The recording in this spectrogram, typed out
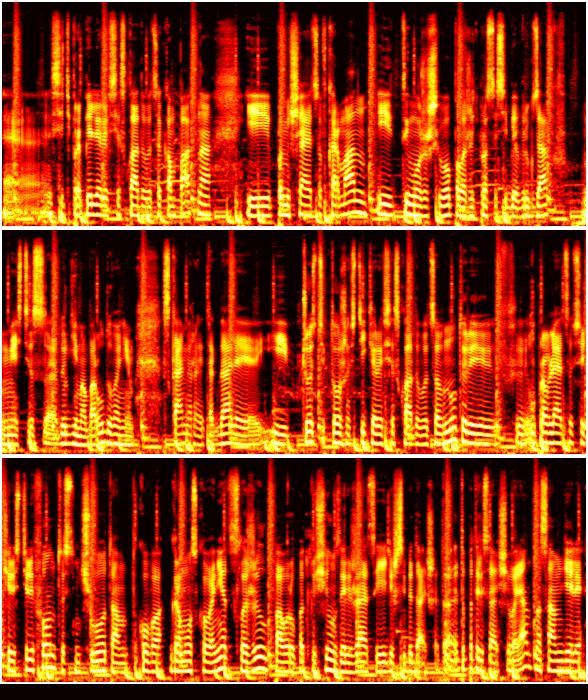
Э, все эти пропеллеры все складываются компактно и помещаются в карман, и ты можешь его положить просто себе в рюкзак вместе с э, другим оборудованием, с камерой и так далее. И джойстик тоже, стикеры все складываются внутрь, и э, управляется все через телефон, то есть ничего там такого громоздкого нет. Сложил, пауэру подключил, заряжается, едешь себе дальше. Это, это потрясающий вариант на самом деле.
